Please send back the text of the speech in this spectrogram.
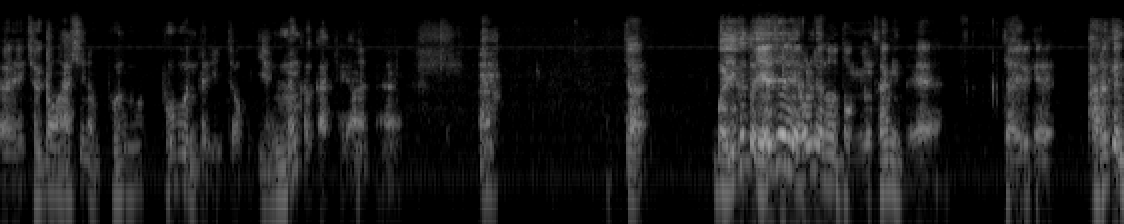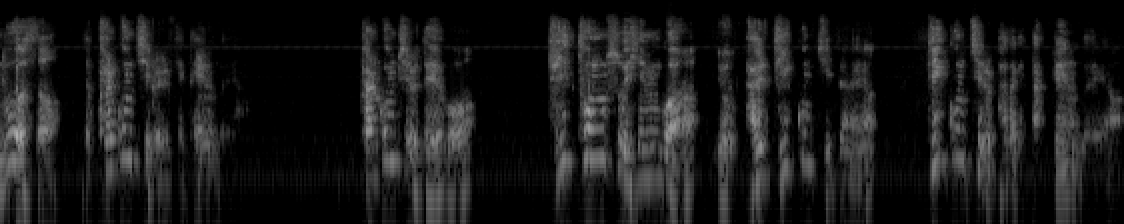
어, 적용하시는 부, 부분들이 좀 있는 것 같아요. 예. 자, 뭐 이것도 예전에 올려놓은 동영상인데, 자, 이렇게 바르게 누워서 자, 팔꿈치를 이렇게 대는 거예요. 팔꿈치를 대고 뒤통수 힘과 요 발 뒤꿈치 있잖아요. 뒤꿈치를 바닥에 딱 대는 거예요.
